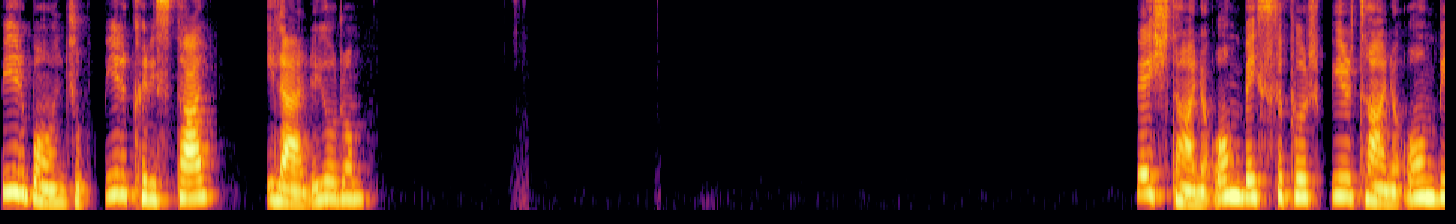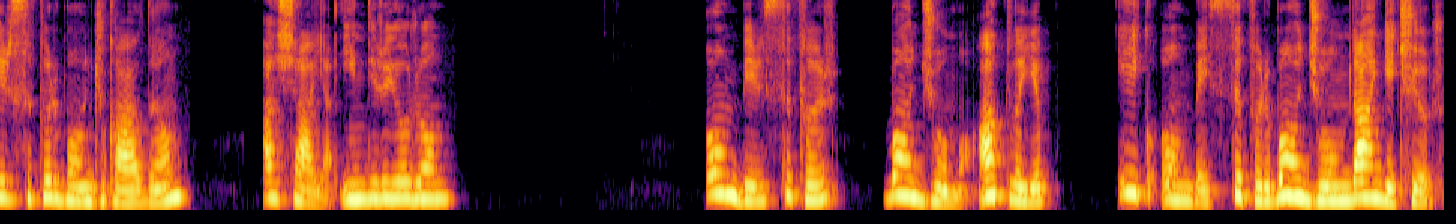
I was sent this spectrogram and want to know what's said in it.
Bir boncuk, bir kristal ilerliyorum. Beş tane 15 sıfır, bir tane 11 sıfır boncuk aldım aşağıya indiriyorum. 11 sıfır boncuğumu atlayıp ilk 15 sıfır boncuğumdan geçiyorum.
